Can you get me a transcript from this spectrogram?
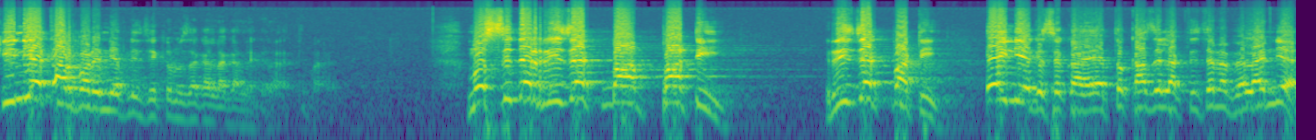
কিনিয়ে তারপরে নিয়ে আপনি যে কোনো জায়গায় লাগা লাগা রাখতে পারেন? মসজিদের রিজেক্ট বা পার্টি রিজেক্ট পার্টি এই নিয়ে গেছে। এত কাজে লাগতেছে না ভেলায় নিয়ে?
